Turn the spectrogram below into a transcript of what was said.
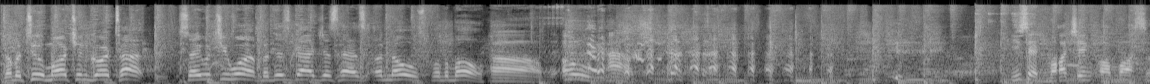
Number two, Marcin Gortat. Say what you want, but this guy just has a nose for the ball. Oh, oh, ouch. you said marching or Marsa?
